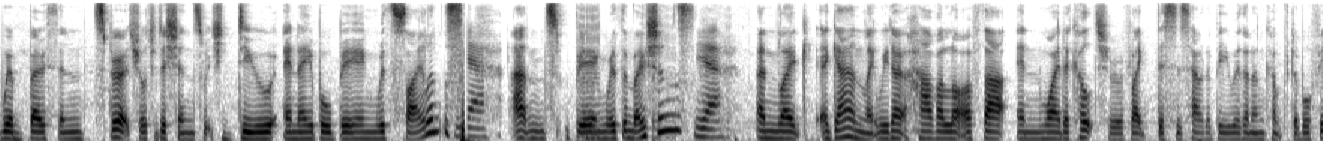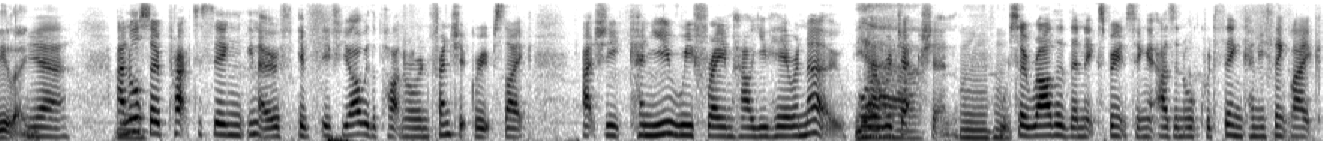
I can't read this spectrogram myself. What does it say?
we're both in spiritual traditions which do enable being with silence Yeah. and being with emotions. Yeah. And like again, like we don't have a lot of that in wider culture of like this is how to be with an uncomfortable feeling. Yeah. And also practicing, you know, if, if, if you are with a partner or in friendship groups, like actually, can you reframe how you hear a no or Yeah. a rejection? So rather than experiencing it as an awkward thing, can you think like,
